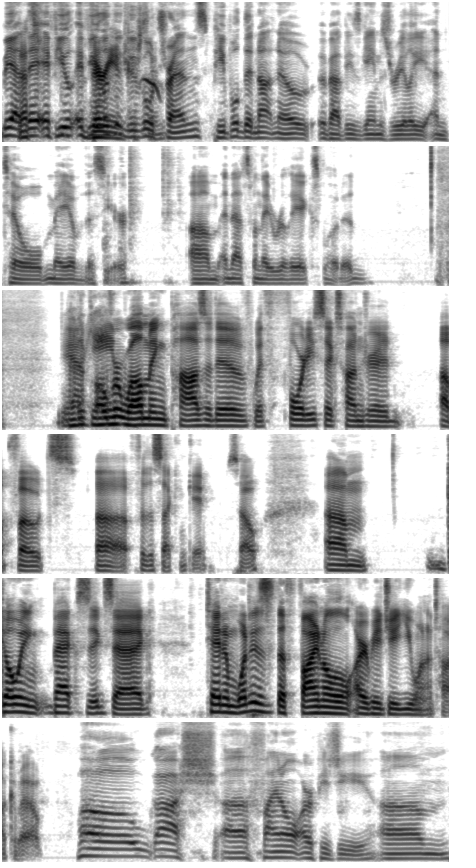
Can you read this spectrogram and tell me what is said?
But yeah, they, if you if you look at Google. Trends, people did not know about these games really until May of this year, um, and that's when they really exploded. yeah, game- overwhelming positive with 4,600 upvotes uh, for the second game. So, um, going back zigzag, Tatum, what is the final RPG you want to talk about? Oh gosh, uh, final RPG. Um,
